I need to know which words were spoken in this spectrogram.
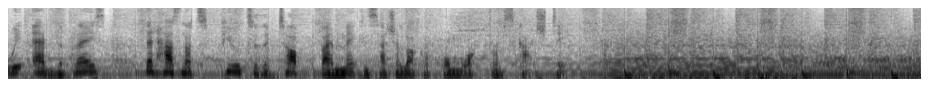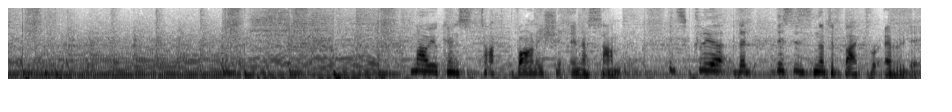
We add the place that has not spilled to the top by making such a local formwork from scotch tape. Now you can start varnishing and assembling. It's clear that this is not a bike for everyday.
